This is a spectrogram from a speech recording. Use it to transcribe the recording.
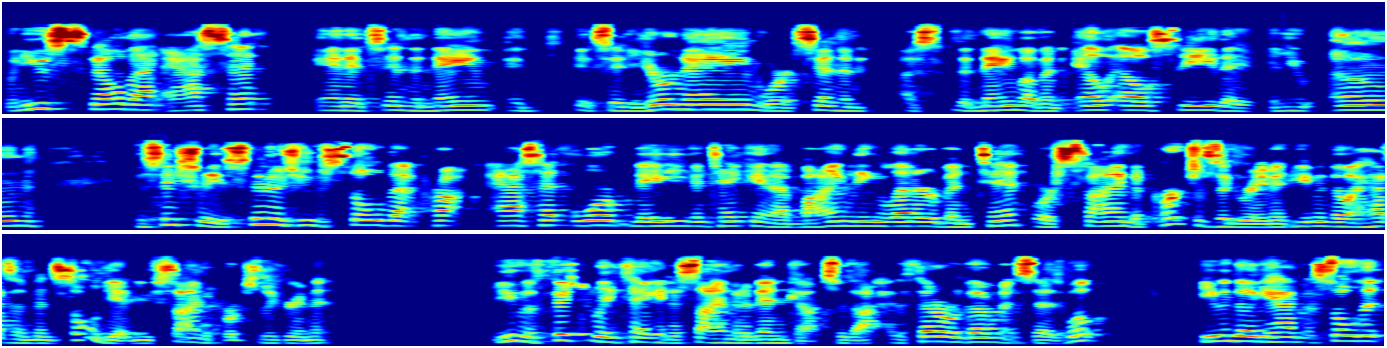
When you sell that asset and it's in the name, it, it's in your name or it's in an, a, the name of an LLC that you own. Essentially, as soon as you've sold that pro- asset, or maybe even taken a binding letter of intent or signed a purchase agreement, even though it hasn't been sold yet, you've signed a purchase agreement. You've officially taken assignment of income. So the, the federal government says, well, even though you haven't sold it,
